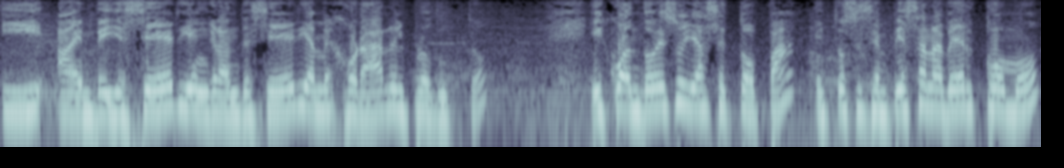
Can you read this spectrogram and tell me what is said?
Y a embellecer y engrandecer y a mejorar el producto. Y cuando eso ya se topa, entonces empiezan a ver cómo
